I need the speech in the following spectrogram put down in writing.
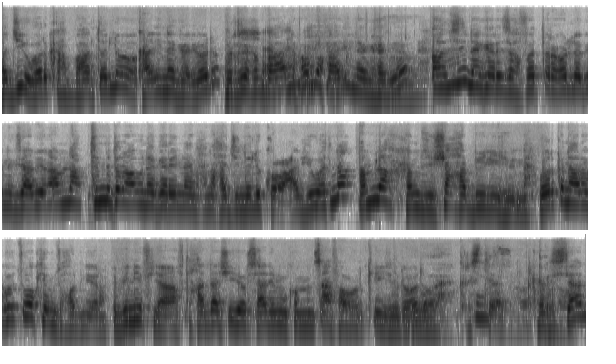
ሕጂ ወርቂ ክበሃል ተሎ ካሊእ ነገር እዮ ዶ? ብሪ ክበሃል ከሎ ካሊእ ነገር እዮ። ኣብዚ ነገር እዚ ክፈጥር ከሎ ግን እግዚኣብሄር ኣምላኽ እቲ ምድራዊ ነገር ኢልና ንሕና ሕጂ ንልክዖ ኣብ ህይወትና ኣምላኽ ከምዚ ሻሕ ኣቢሉ እዩ ሂብና። ወርቂ እናረገጽዎ ክዮም ዝኸዱ ነይሮም። እብኔፍያ እታ ሓዳሽ እየሩሳሌም እኮ ምንጻፋ ወርቂ እዩ ዝብለዎ ዶ? ክርስትያን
